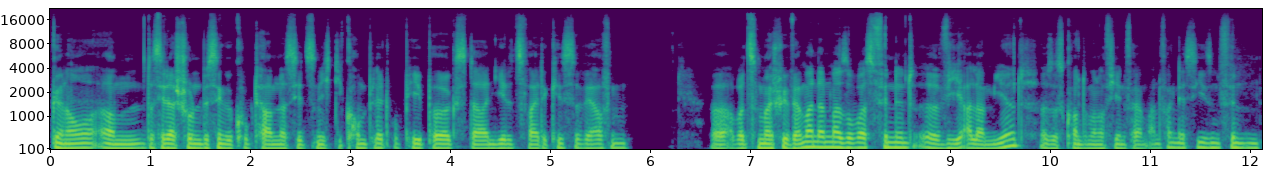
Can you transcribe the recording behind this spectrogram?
Genau, ähm, dass sie da schon ein bisschen geguckt haben, dass sie jetzt nicht die komplett OP-Perks da in jede zweite Kiste werfen. Äh, aber zum Beispiel, wenn man dann mal sowas findet, äh, wie alarmiert, also das konnte man auf jeden Fall am Anfang der Season finden,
